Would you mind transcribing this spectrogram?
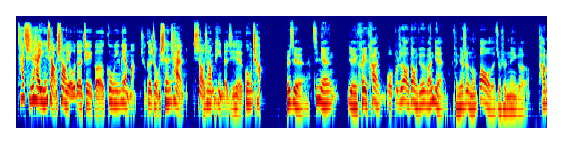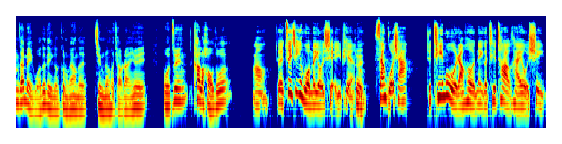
它其实还影响上游的这个供应链嘛，就各种生产小商品的这些工厂。而且今年。也可以看，我不知道，但我觉得晚点肯定是能报的，就是那个他们在美国的那个各种各样的竞争和挑战。因为我最近看了好多，嗯，对，最近我们有写一篇，对，三国杀，就 Temu，然后那个 TikTok 还有 Shin，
